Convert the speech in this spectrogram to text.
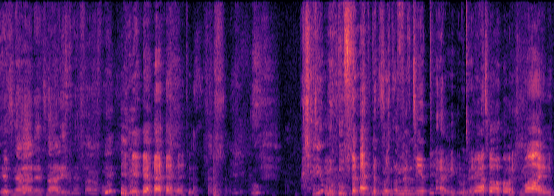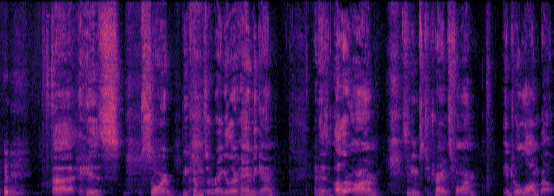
it's not. It's not even his final form. yes. Did you move that? That's like the fifteenth time you read it. No, it's mine. Uh, his sword becomes a regular hand again, and his other arm seems to transform into a longbow.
